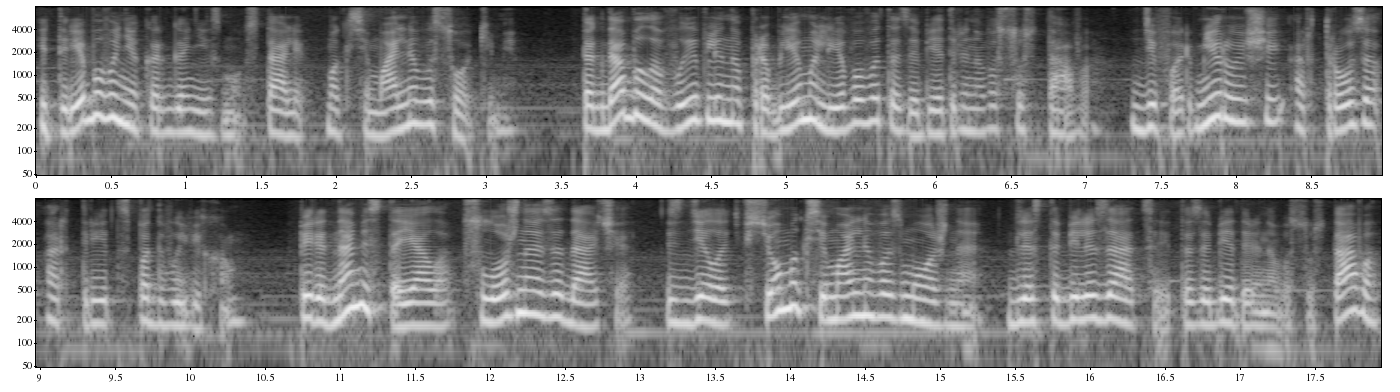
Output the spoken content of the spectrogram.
и требования к организму стали максимально высокими. Тогда была выявлена проблема левого тазобедренного сустава, деформирующий артроза артрит с подвывихом. Перед нами стояла сложная задача – сделать все максимально возможное для стабилизации тазобедренного сустава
